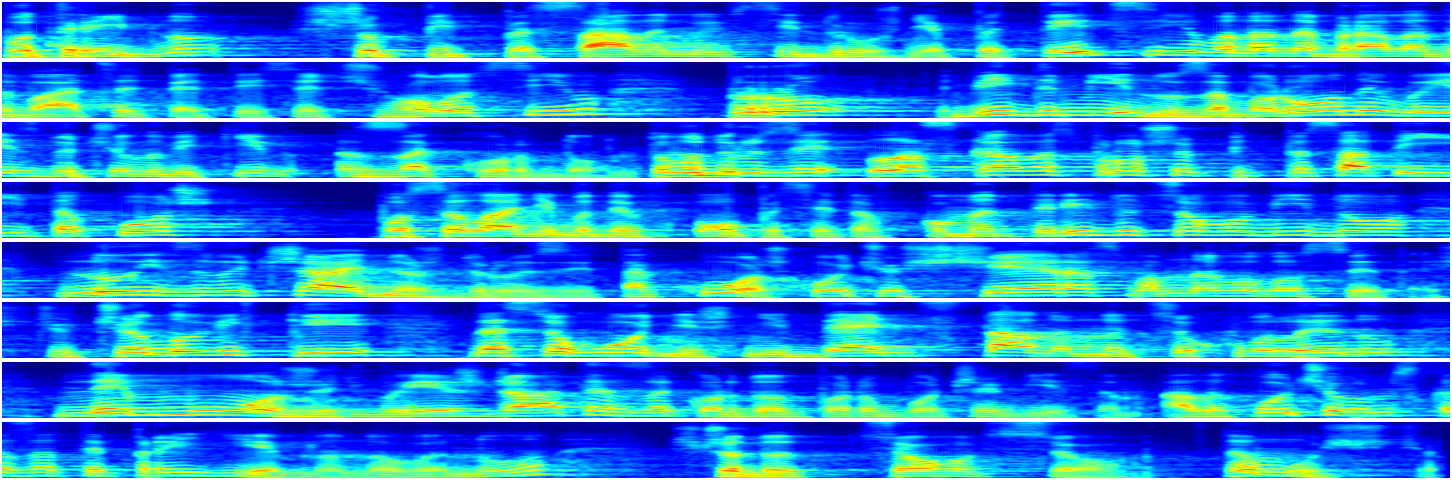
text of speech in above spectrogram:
потрібно, щоб підписали ми всі дружні петиції. Вона набрала 25 тисяч голосів про відміну заборони виїзду чоловіків за кордон. Тому, друзі, ласкаво вас прошу підписати її також. Посилання буде в описі та в коментарі до цього відео. Ну і звичайно ж, друзі, також хочу ще раз вам наголосити, що чоловіки на сьогоднішній день, станом на цю хвилину, не можуть виїжджати за кордон по робочим візам. Але хочу вам сказати приємну новину щодо цього всього, тому що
